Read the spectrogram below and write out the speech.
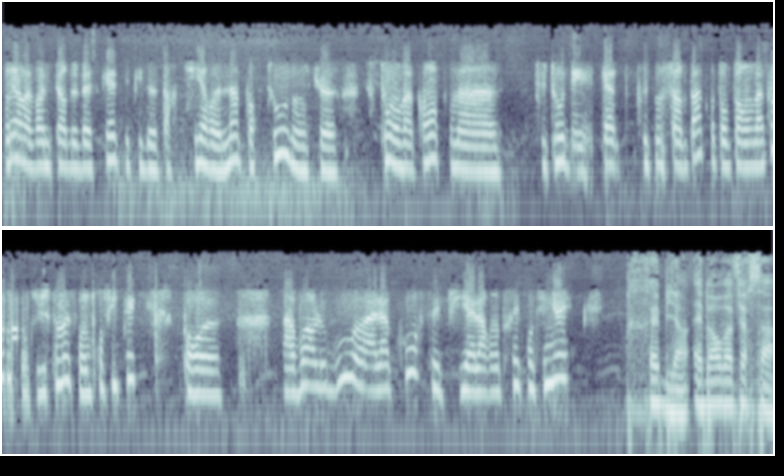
courir, avoir une paire de baskets et puis de partir euh, n'importe où. Donc euh, surtout en vacances, on a plutôt des cas plutôt sympas quand on part en vacances. Donc justement, il faut en profiter pour euh, avoir le goût à la course et puis à la rentrée continuer. Très bien. Eh ben on va faire ça.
